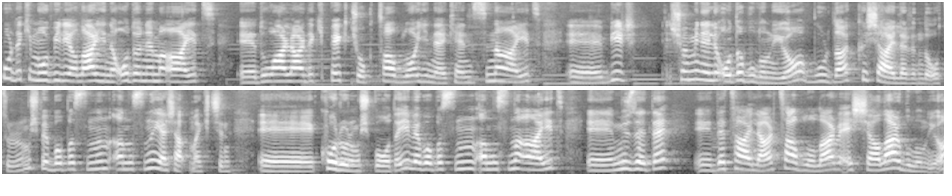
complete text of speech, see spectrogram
Buradaki mobilyalar yine o döneme ait. E, Duvarlardaki pek çok tablo yine kendisine ait E, bir şömineli oda bulunuyor. Burada kış aylarında otururmuş ve babasının anısını yaşatmak için e, korurmuş bu odayı ve babasının anısına ait e, müzede e, detaylar, tablolar ve eşyalar bulunuyor.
